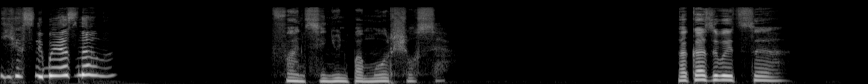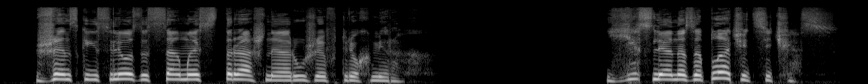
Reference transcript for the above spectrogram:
если бы я знала...» Фан Синюнь поморщился. Оказывается, женские слезы — самое страшное оружие в трех мирах. Если она заплачет сейчас,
